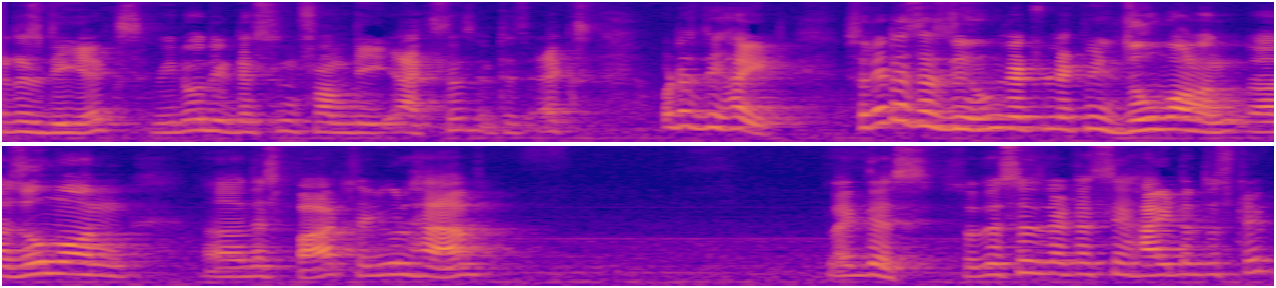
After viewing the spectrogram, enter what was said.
it is dx. We know the distance from the axis, it is x. What is the height? So let us assume, let, let me zoom on, uh, zoom on uh, this part. So you will have like this. So this is let us say height of the strip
